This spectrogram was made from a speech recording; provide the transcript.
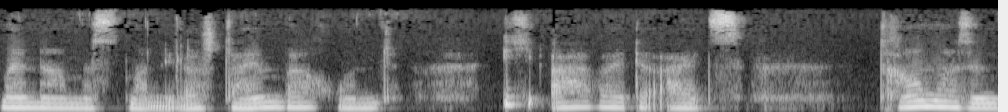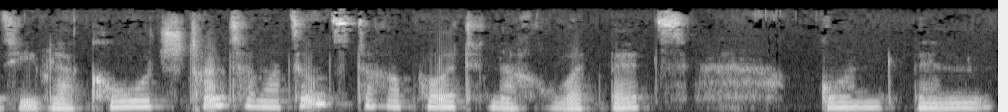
Mein Name ist Manila Steinbach und ich arbeite als traumasensibler Coach, Transformationstherapeutin nach Robert Betz und bin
